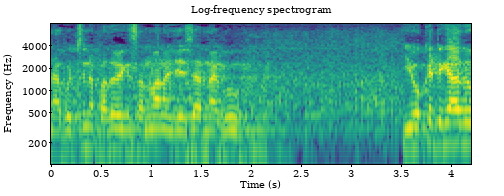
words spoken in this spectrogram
నాకు వచ్చిన పదవికి సన్మానం చేశారు నాకు. ఈ ఒక్కటి కాదు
